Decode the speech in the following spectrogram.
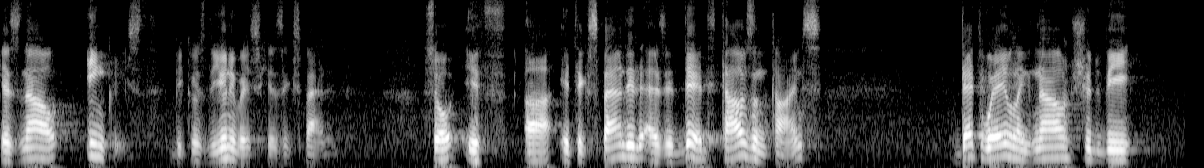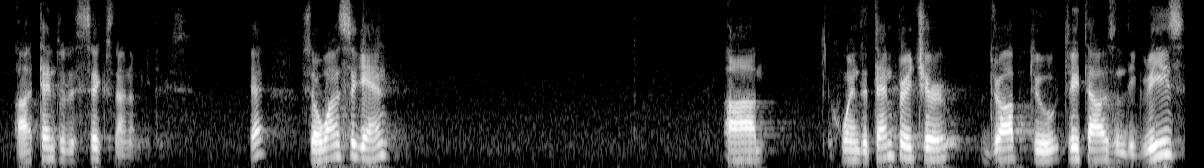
has now increased because the universe has expanded. So if uh, it expanded as it did 1,000 times, that wavelength now should be uh, 10 to the 6 nanometers. Okay? So once again, um, when the temperature dropped to 3000 degrees,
